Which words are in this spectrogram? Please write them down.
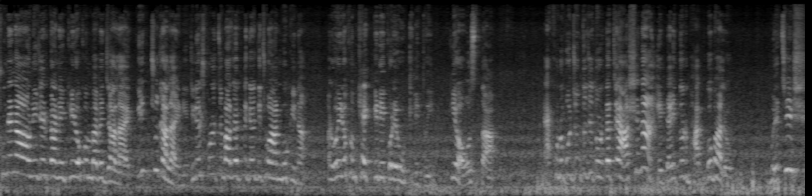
শুনে নাও, নিজের কানে কীরকমভাবে জ্বালায়। কিচ্ছু জ্বালায়নি জিজ্ঞেস করেছে, বাজার থেকে কিছু আনব কি না আর ওই রকম খেককিরি করে উঠলি তুই। কি অবস্থা? এখনও পর্যন্ত যে তোর কাছে আসে না, এটাই তোর ভাগ্য ভালো। বুঝেছিস?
